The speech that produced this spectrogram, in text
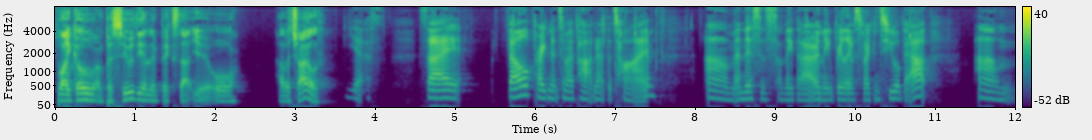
do I go and pursue the Olympics that year or have a child? Yes. So I fell pregnant to my partner at the time. Um, and this is something that I only really have spoken to you about. Um,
